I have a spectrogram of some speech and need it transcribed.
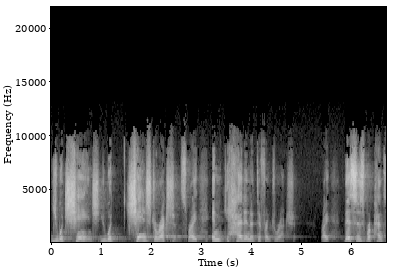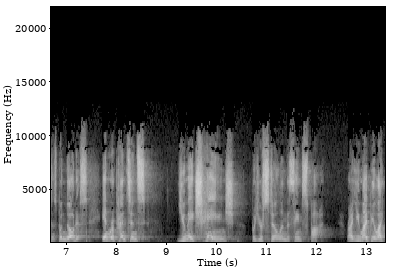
you would change, you would change directions, right? And head in a different direction, right? This is repentance. But notice, in repentance, you may change, but you're still in the same spot. Right? You might be like,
